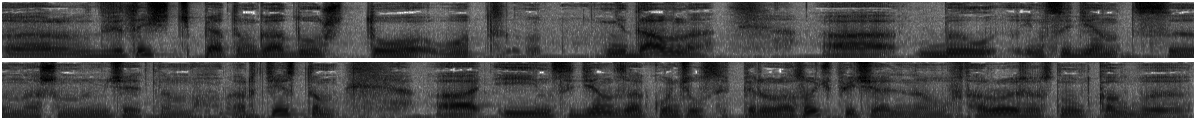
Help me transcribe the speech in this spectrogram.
в 2005 году, что вот недавно был инцидент с нашим замечательным артистом, и инцидент закончился в первый раз очень печально, во второй раз, ну, как бы а,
